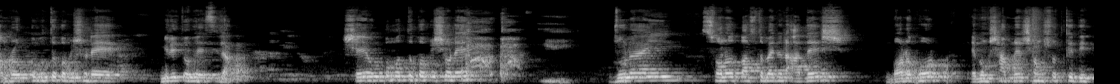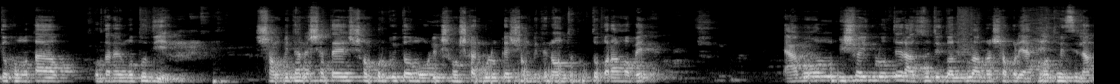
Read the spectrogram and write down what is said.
আমরা ঐক্যমত্য কমিশনে মিলিত হয়েছিলাম। সেই ঐক্যমত্য কমিশনে জুলাই সনদ বাস্তবায়নের আদেশ, গণভোট এবং সামনের সংসদকে দ্বিতীয় ক্ষমতা প্রদানের মধ্য দিয়ে সংবিধানের সাথে সম্পর্কিত মৌলিক সংস্কারগুলোকে সংবিধানে অন্তর্ভুক্ত করা হবে। এমন বিষয়গুলোতে রাজনৈতিক দলগুলো আমরা সকলে একমত হয়েছিলাম।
